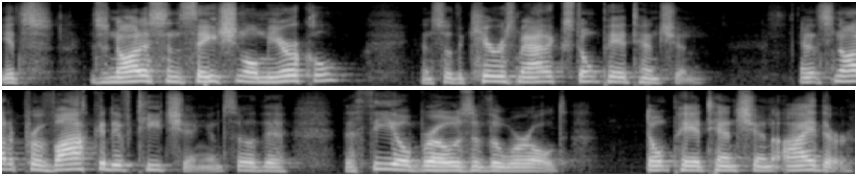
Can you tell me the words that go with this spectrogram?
It's, it's not a sensational miracle, and so the charismatics don't pay attention. And it's not a provocative teaching, and so the, the theobros of the world don't pay attention either.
